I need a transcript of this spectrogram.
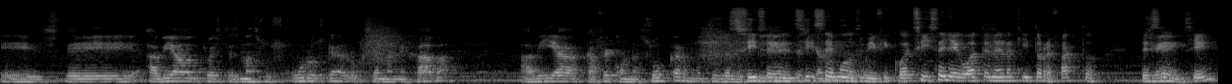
Este, había tuestes más oscuros, que era lo que se manejaba. Había café con azúcar, muchos de los sí clientes. Se, sí, se modificó, sí se llegó a tener aquí torrefacto. sí, sí.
